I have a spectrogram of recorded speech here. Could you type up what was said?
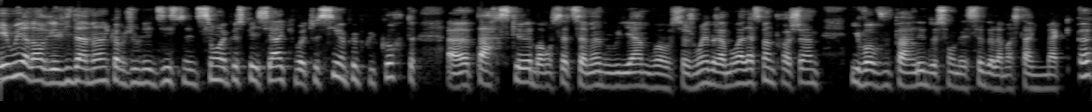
Et oui, alors évidemment, comme je vous l'ai dit, c'est une édition un peu spéciale qui va être aussi un peu plus courte euh, parce que, bon, cette semaine, William va se joindre à moi. La semaine prochaine, il va vous parler de son essai de la Mustang Mach-E,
